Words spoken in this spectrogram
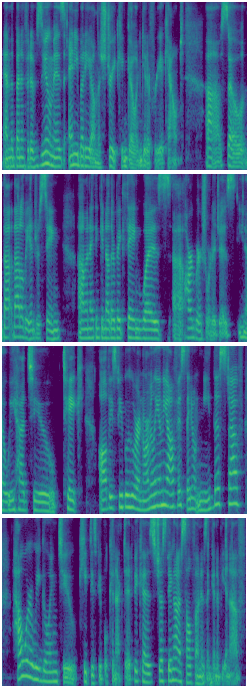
and the benefit of Zoom is anybody on the street can go and get a free account. Uh, so that that'll be interesting. Um, and I think another big thing was uh, hardware shortages. You know, we had to take all these people who are normally in the office; they don't need this stuff. How are we going to keep these people connected? Because just being on a cell phone isn't going to be enough.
